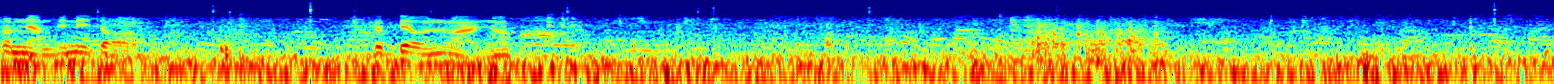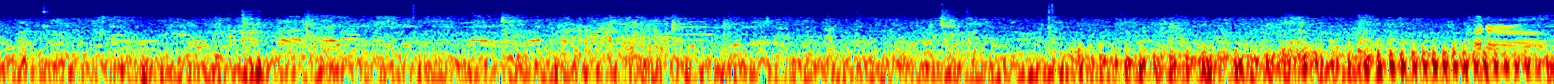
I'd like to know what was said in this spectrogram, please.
ต้มยำที่นี่จะออกเปรี้ยวๆหวานๆเนาะกรอบ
